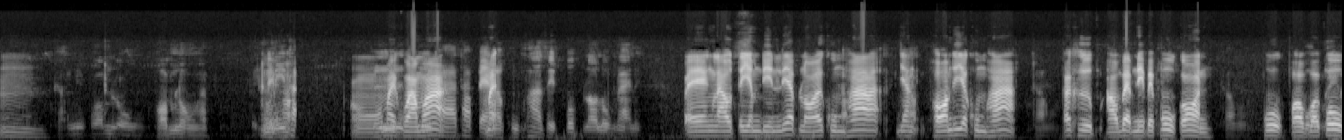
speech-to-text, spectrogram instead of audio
อืม ครับนี้พร้อมลงพร้อมลงครับอันนี้ตัวถ้าอ๋อคือหมายความว่า ถ้ถ้าแปลงไม่ เราคลุมผ้าเสร็จปุ๊บเราลงได้เลยแปลงเราเตรียมดินเรียบร้อยคุมผ้ายังพร้อมที่จะคุมผ้า ครับผมก็คือเอาแบบนี้ไปปลูกก่อนครับผมปลูกพอพอปลูก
